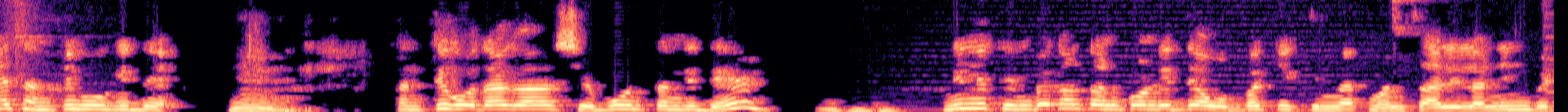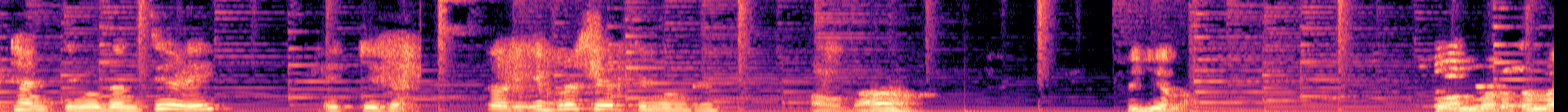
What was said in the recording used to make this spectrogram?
ನಾನ್ ನಿನ್ನೆ ಸಂತಿಗ್ ಹೋಗಿದ್ದೆ. ಹ್ಮ್. ಸಂತಿಗ್ ಹೋದಾಗ ಶೆಬು ಅಂತಂದಿದ್ದೆ ನಿನ್ನೆ ತಿನ್ಬೇಕಂತ ಅನ್ಕೊಂಡಿದ್ದೆ ಒಬ್ಬಕ್ಕೆ ತಿನ್ನಕ್ ಮನ್ಸಾಲಿಲ್ಲ ನಿನ್ ಬಿಟ್ಟು ಹೆಂಗ್ ತಿನ್ನೋದಂತ ಹೇಳಿ ಇಟ್ಟಿದ್ದೆ. ಸಾರಿ ಇಬ್ರು ಸೇರ್ ತಿನ್ನೋಣ್ರಿ. ಹೌದಾ? ತೆಗಿಯಲ್ಲ ಫೋನ್ ಬರ್ತಲ್ಲ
